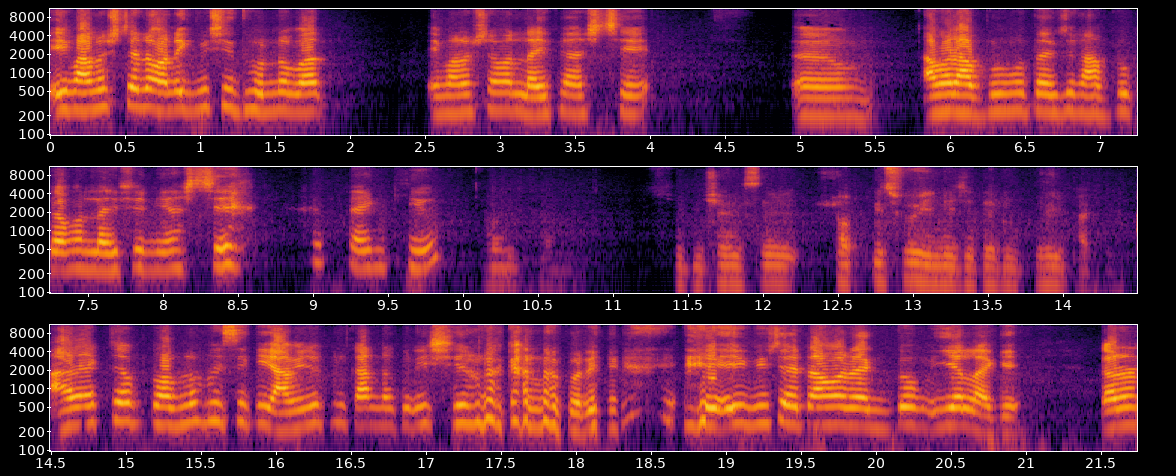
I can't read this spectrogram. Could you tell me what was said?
এই মানুষটার অনেক বেশি ধন্যবাদ। এই মানুষটা আমার লাইফে আসছে। আম, আমার আব্বুর মতো একজন আব্বুকে আমার লাইফে নিয়ে আসছে। থ্যাংক ইউ সবকিছুই নিজেদের উপরেই থাকে। আর একটা প্রবলেম হয়েছে কি আমি যখন কান্না করি সেও না কান্না করে। এই বিষয়টা আমার একদম ইয়ে লাগে। কারণ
